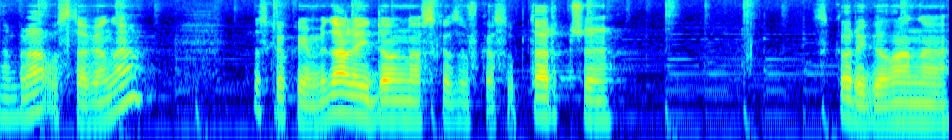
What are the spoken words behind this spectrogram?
Dobra, ustawione. Przeskakujemy dalej. Dolna wskazówka subtarczy. Skorygowane.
